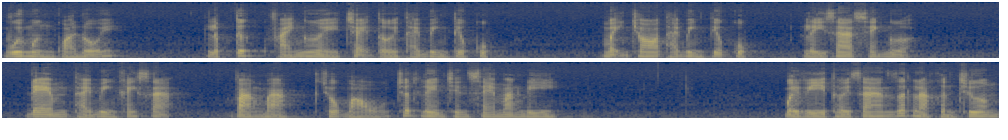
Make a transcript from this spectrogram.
Vui mừng quá đỗi. Lập tức phái người chạy tới Thái Bình tiêu cục. Mệnh cho Thái Bình tiêu cục Lấy ra xe ngựa Đem Thái Bình khách sạn Vàng bạc, châu báu chất lên trên xe mang đi. Bởi vì thời gian rất là khẩn trương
